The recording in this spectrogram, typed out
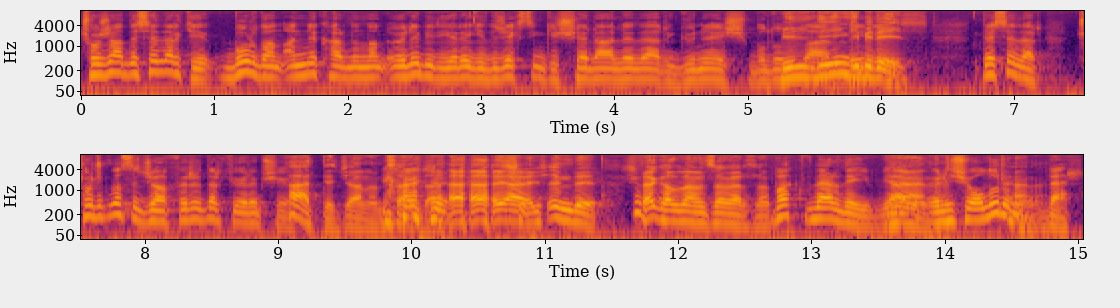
Çocuğa deseler ki buradan anne karnından öyle bir yere gideceksin ki şelaleler, güneş, bulutlar, Bildiğin gibi deniz. değil. Deseler çocuk nasıl cevap verir der ki öyle bir şey yok. Hadi canım sen de. yani şimdi bırak Allah'ını seversen. Bak neredeyim yani, Yani. öyle şey olur mu Yani. der.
